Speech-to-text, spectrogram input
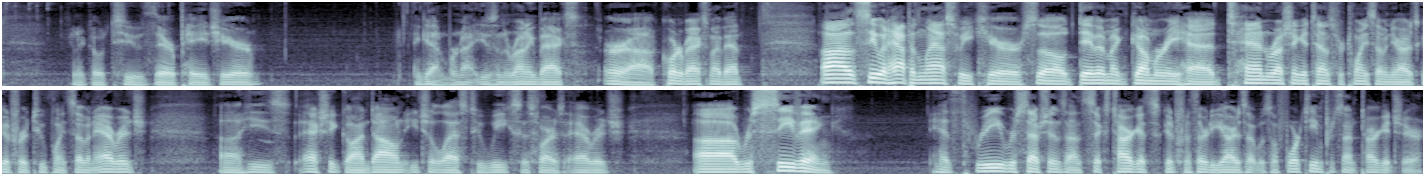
I'm Going to go to their page here. Again, we're not using the running backs or uh, quarterbacks. My bad. Uh, let's see what happened last week here. So David Montgomery had 10 rushing attempts for 27 yards, good for a 2.7 average. Uh, he's actually gone down each of the last two weeks as far as average. Uh, receiving, had three receptions on six targets, good for 30 yards. That was a 14% target share.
